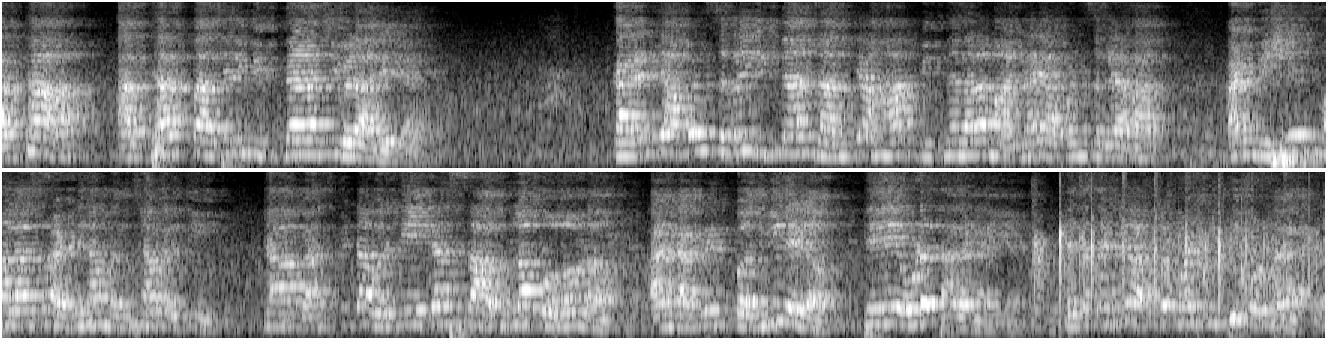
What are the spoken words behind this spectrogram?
आता अध्यात्माची विज्ञानाची वेळ आलेली आहे. कारण की आपण सगळे विज्ञान जाणते आहात विज्ञानाला मानणारे आपण सगळे आहात. आणि विशेष मला असं वाटतं ह्या मंचावरती ह्या व्यासपीठावरती एका साधूला बोलवणं आणि डॉक्टरेट पदवी देणं हे एवढं साधं नाही आहे त्याच्यासाठी आपलं मन किती मोठं लागतं.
